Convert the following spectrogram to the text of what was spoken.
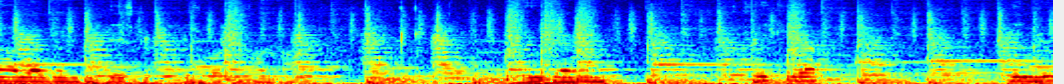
now we are going to test it is working or not you can click here preview.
